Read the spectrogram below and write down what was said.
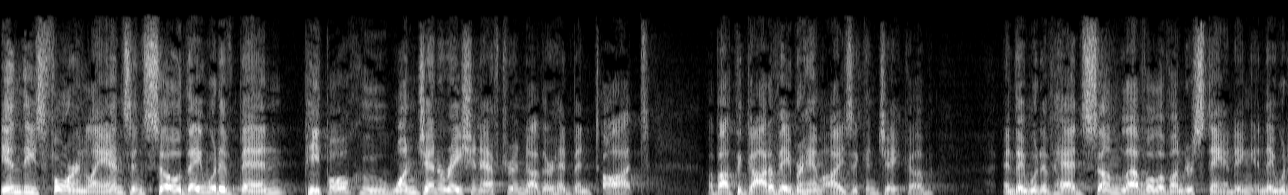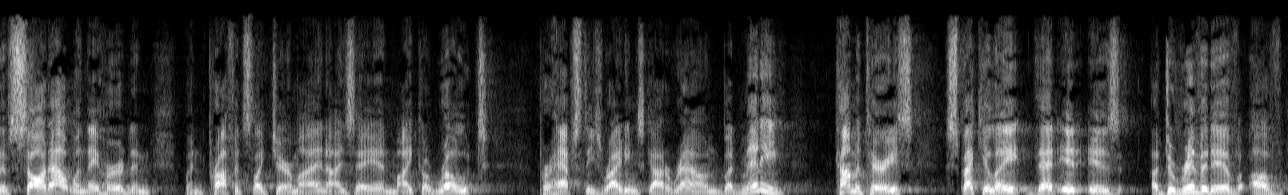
in these foreign lands, and so they would have been people who one generation after another had been taught about the God of Abraham, Isaac, and Jacob, and they would have had some level of understanding, and they would have sought out when they heard, and when prophets like Jeremiah and Isaiah and Micah wrote, Perhaps these writings got around, but many commentaries speculate that it is a derivative of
